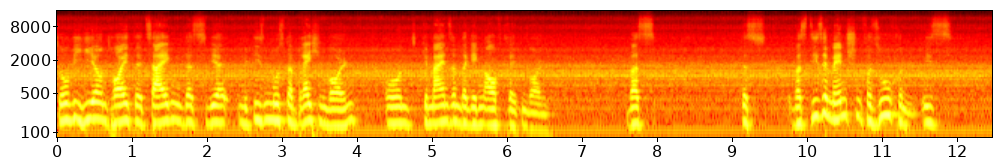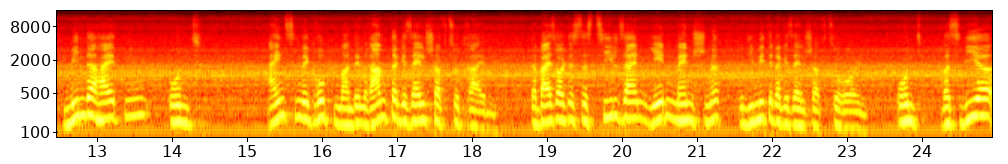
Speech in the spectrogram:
so wie hier und heute, zeigen, dass wir mit diesem Muster brechen wollen und gemeinsam dagegen auftreten wollen. Was, das, was diese Menschen versuchen, ist Minderheiten und einzelne Gruppen an den Rand der Gesellschaft zu treiben. Dabei sollte es das Ziel sein, jeden Menschen in die Mitte der Gesellschaft zu holen. Und was wir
